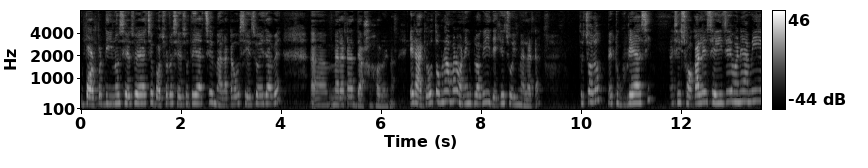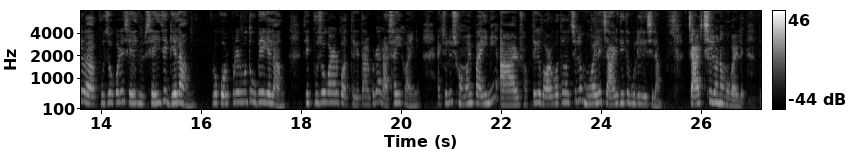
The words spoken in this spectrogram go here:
পরপর দিনও শেষ হয়ে যাচ্ছে, বছরও শেষ হতে যাচ্ছে, মেলাটাও শেষ হয়ে যাবে। মেলাটা দেখা হবে না। এর আগেও তোমরা আমার অনেক ব্লগেই দেখেছ ওই মেলাটা। তো চলো, একটু ঘুরে আসি। সেই সকালে সেই যে মানে আমি পুজো করে সেই সেই যে গেলাম, পুরো কর্পূরের মতো উবে গেলাম, সেই পুজো করার পর থেকে তারপরে আর আসাই হয়নি। অ্যাকচুয়ালি সময় পাইনি, আর সব থেকে বড় কথা হচ্ছিল মোবাইলে চার্জ দিতে ভুলে গেছিলাম। চার্জ ছিল না মোবাইলে, তো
